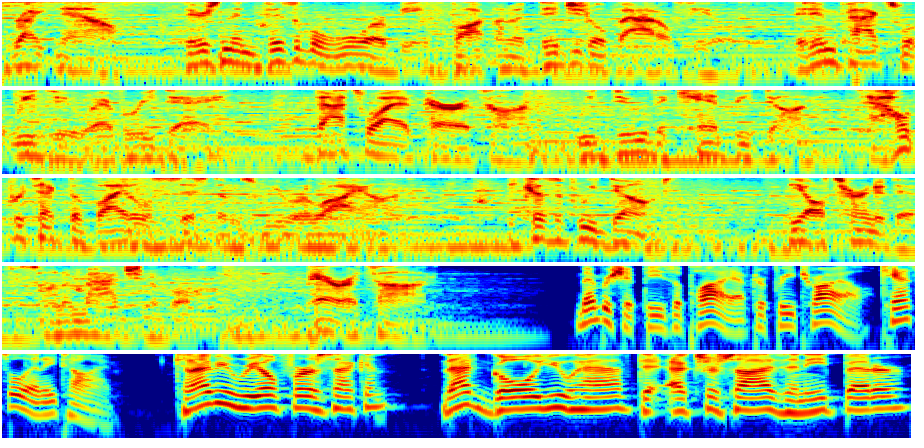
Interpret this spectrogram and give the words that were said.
Right now, there's an invisible war being fought on a digital battlefield that impacts what we do every day. That's why at Peraton, we do the can't be done to help protect the vital systems we rely on. Because if we don't, the alternative is unimaginable. Peraton. Membership fees apply after free trial. Cancel anytime. Can I be real for a second? That goal you have to exercise and eat better,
